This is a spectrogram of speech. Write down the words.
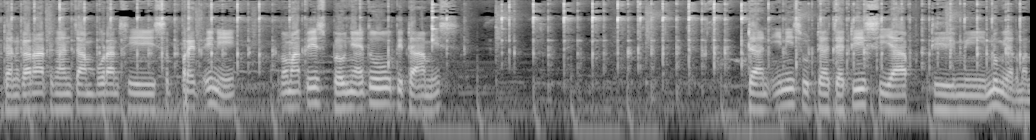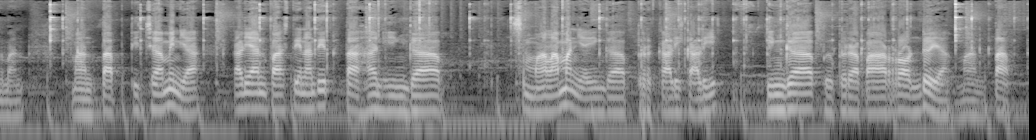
Dan karena dengan campuran si spread ini otomatis baunya itu tidak amis. Dan ini sudah jadi siap diminum ya teman-teman. Mantap dijamin ya. Kalian pasti nanti tahan hingga semalaman ya hingga berkali-kali hingga beberapa ronde ya. Mantap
